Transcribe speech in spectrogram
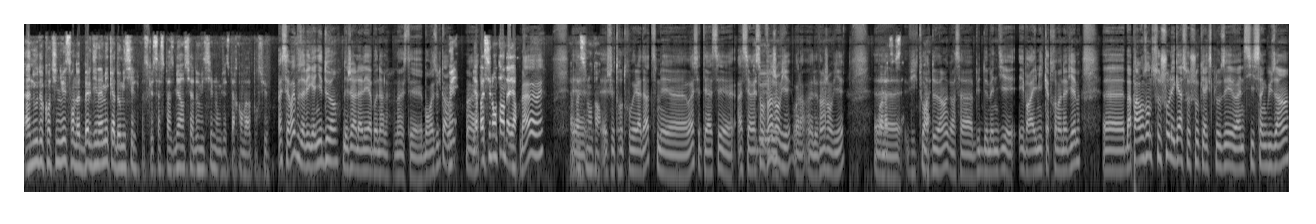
à nous de continuer sur notre belle dynamique à domicile parce que ça se passe bien aussi à domicile. Donc, j'espère qu'on va poursuivre. C'est vrai que vous avez gagné 2-1 déjà à l'aller à Bonal. C'était bon résultat. hein. Oui, Ouais. Il n'y a pas si longtemps d'ailleurs. Bah ouais, ouais. Il n'y a pas Euh, si longtemps. Je vais te retrouver la date, mais euh, ouais, c'était assez, euh, assez récent. Le- 20 janvier, voilà, euh, le 20 janvier. Euh, Voilà, victoire Ouais. 2-1 grâce à but de Mendy et, et Brahimi, 89e. Euh, bah, Parlons-en de Sochaux, les gars. Sochaux qui a explosé euh, Annecy 5 buts à 1.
